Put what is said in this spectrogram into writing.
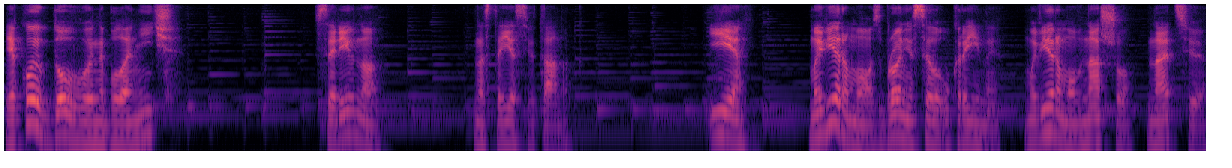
якою б довгою не була ніч, все рівно настає світанок. І ми віримо в Збройні Сили України, ми віримо в нашу націю,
